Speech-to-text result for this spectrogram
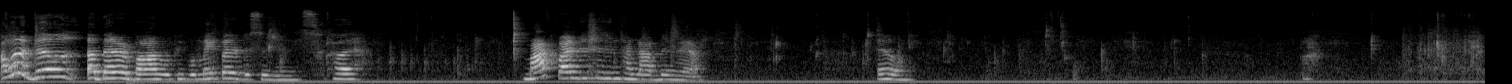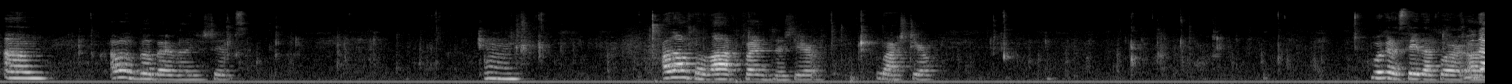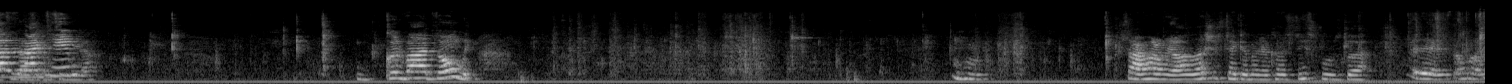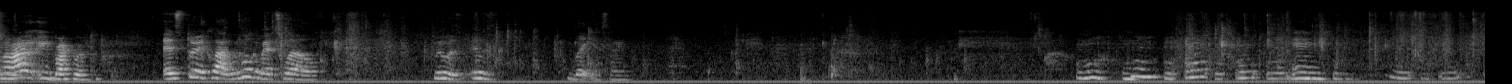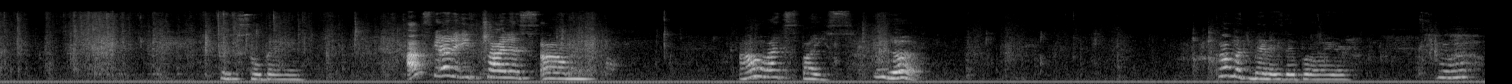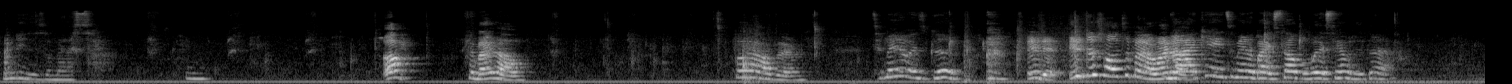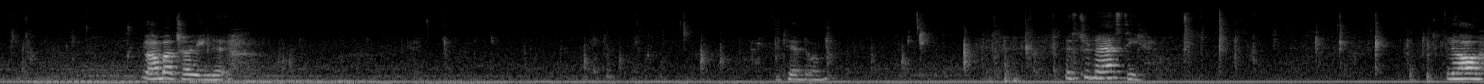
I wanna build a better bond with people, make better decisions. Cause my fun decisions have not been there. Ew. Um, I want to build better relationships. Mm. I lost a lot of friends this year. last year. We're gonna save that for uh, 2019? 2018, yeah. Good vibes only. Mhm. Sorry, hold on, y'all. Let's just take a minute because this food's good. It is. I'm hungry. I didn't eat breakfast. It's three o'clock. We woke up at twelve. We was it was late yesterday. Mm, mm, mm, mm, mm, mm, mm. Mm. This is so banging. I'm scared to eat try this. Um, I don't like spice. It's good. How much mayonnaise they put on here. Wendy's is a mess. Mm. Oh, tomato. Put it out there. Tomato is good. Eat it. Eat this whole tomato right no, now. I can't eat tomato by itself, but with a sandwich is good. Yeah, I'm about to try to eat it. Can't do it. It's too nasty. Y'all.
